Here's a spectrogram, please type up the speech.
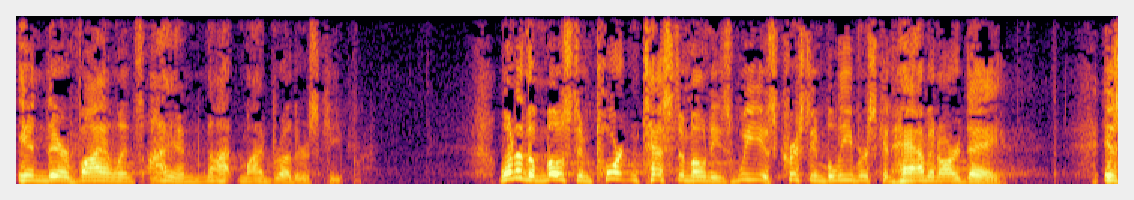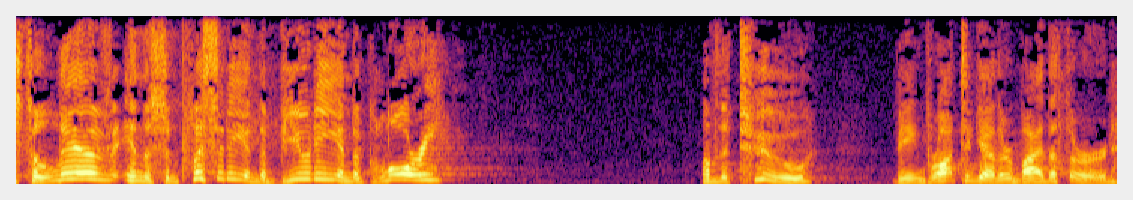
in their violence, I am not my brother's keeper. One of the most important testimonies we as Christian believers can have in our day is to live in the simplicity and the beauty and the glory of the two being brought together by the third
